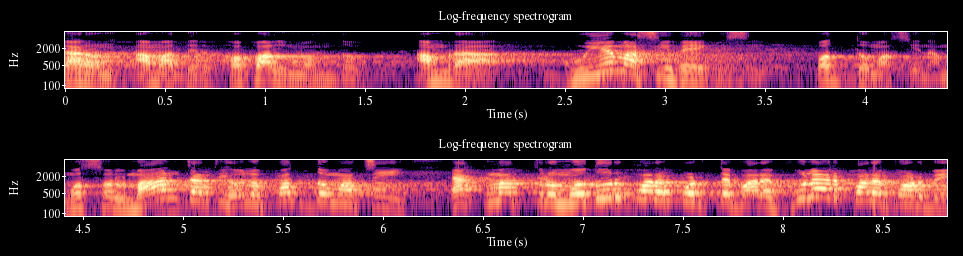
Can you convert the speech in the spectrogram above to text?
কারণ আমাদের কপাল মন্দ। আমরা গুয়ে মাসি হয়ে গেছি পদ্মমাছি না। মুসলমান জাতি হলো পদ্মমাছি একমাত্র মধুর পরে পড়তে পারে ফুলের পরে পড়বে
